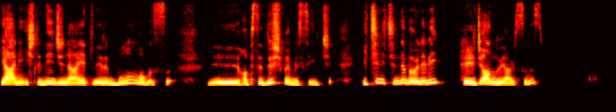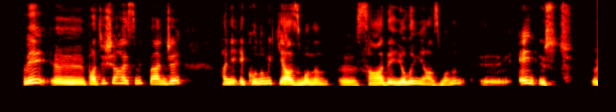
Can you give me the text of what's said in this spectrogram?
yani işlediği cinayetlerin bulunmaması, e, hapse düşmemesi için için içinde böyle bir heyecan duyarsınız. Ve e, Patricia Highsmith bence hani ekonomik yazmanın, e, sade yalın yazmanın e, en üst e,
